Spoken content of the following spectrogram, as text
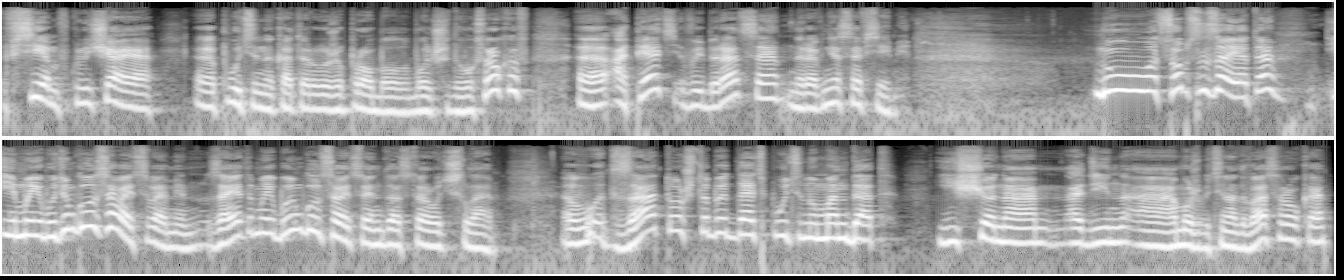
всем, включая э, Путина, который уже пробовал больше двух сроков, э, опять выбираться наравне со всеми. Ну, вот, собственно, за это и мы и будем голосовать с вами. За это мы и будем голосовать с вами 22 числа. Вот, за то, чтобы дать Путину мандат – еще на один, а может быть и на два срока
